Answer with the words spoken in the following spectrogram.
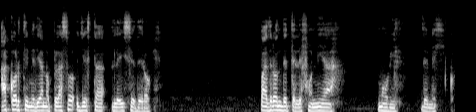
a corto y mediano plazo y esta ley se derogue. Padrón de telefonía móvil de México.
